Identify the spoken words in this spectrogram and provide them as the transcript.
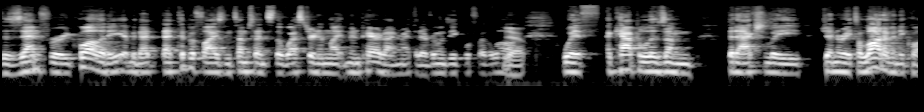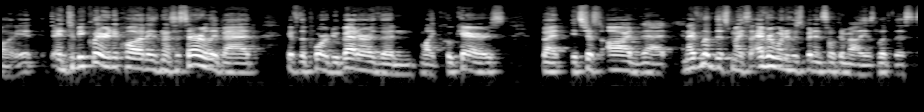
the Zen for equality. I mean, that, that typifies in some sense the Western Enlightenment paradigm, right? That everyone's equal for the law yeah. with a capitalism that actually generates a lot of inequality. And to be clear, inequality is necessarily bad. If the poor do better, then like who cares? But it's just odd that, and I've lived this myself. Everyone who's been in Silicon Valley has lived this.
